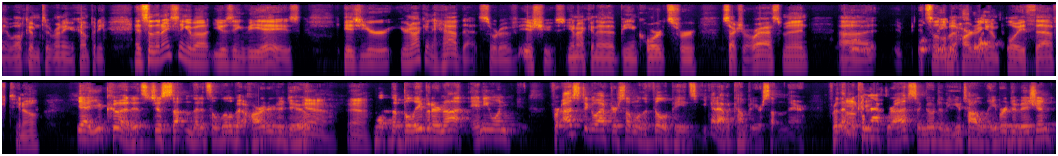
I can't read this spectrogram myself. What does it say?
uh, welcome to running a company. And so the nice thing about using VAs is you're you're not going to have that sort of issues. You're not going to be in courts for sexual harassment. Uh, it's a little bit harder to get employee theft. You know. Yeah, you could. It's just something that it's a little bit harder to do. Yeah, yeah, But, but believe it or not, anyone for us to go after someone in the Philippines, you got to have a company or something there. For them Okay. to come after us and go to the Utah Labor Division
